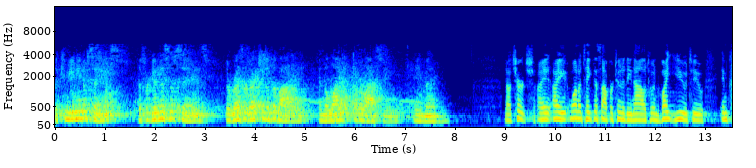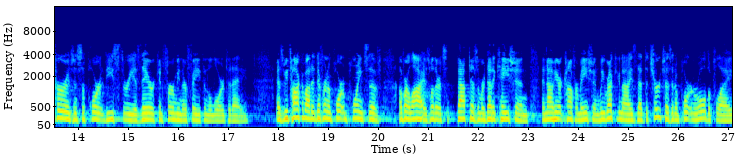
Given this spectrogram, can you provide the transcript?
the communion of saints, the forgiveness of sins, the resurrection of the body, and the life everlasting. Amen. Now, church, I, I want to take this opportunity now to invite you to encourage and support these three as they are confirming their faith in the Lord today. As we talk about at different important points of of our lives, whether it's baptism or dedication, and now here at confirmation, we recognize that the church has an important role to play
